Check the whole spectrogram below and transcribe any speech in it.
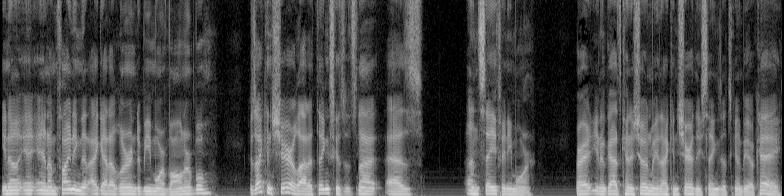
you know and, and i'm finding that i got to learn to be more vulnerable because i can share a lot of things because it's not as unsafe anymore right? You know god's kind of shown me that i can share these things it's going to be okay.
